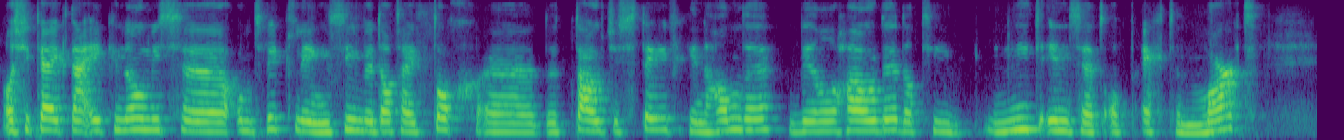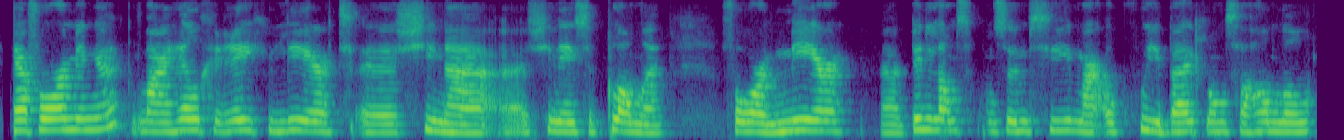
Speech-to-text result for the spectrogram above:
Als je kijkt naar economische ontwikkeling, zien we dat hij toch uh, de touwtjes stevig in handen wil houden. Dat hij niet inzet op echte markthervormingen, maar heel gereguleerd uh, China, uh, Chinese plannen voor meer binnenlandse consumptie, maar ook goede buitenlandse handel.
